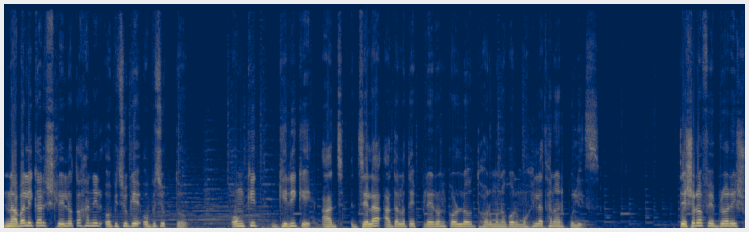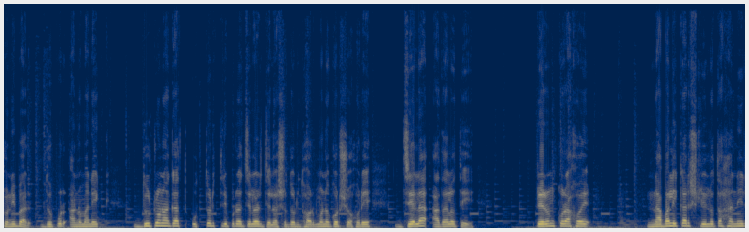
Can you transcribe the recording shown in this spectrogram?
নাবালিকার শ্লীলতাহানির অভিযোগে অভিযুক্ত অঙ্কিত গিরিকে আজ জেলা আদালতে প্রেরণ করল ধর্মনগর মহিলা থানার পুলিশ। তেসরা ফেব্রুয়ারি শনিবার দুপুর আনুমানিক দুটো নাগাদ উত্তর ত্রিপুরা জেলার জেলা সদর ধর্মনগর শহরে জেলা আদালতে প্রেরণ করা হয় নাবালিকার শ্লীলতাহানির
